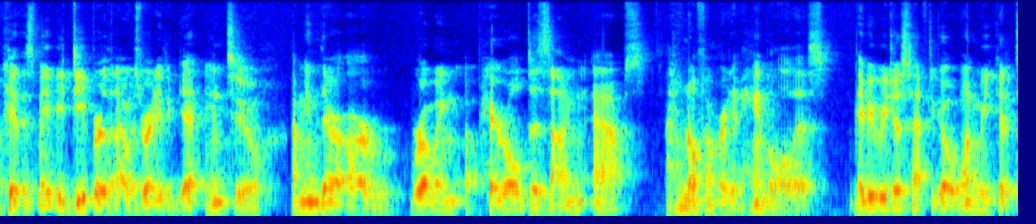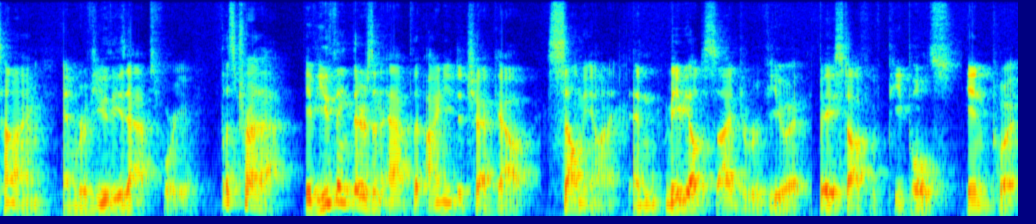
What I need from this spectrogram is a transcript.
Okay, this may be deeper than I was ready to get into. I mean, there are rowing apparel design apps. I don't know if I'm ready to handle all this. Maybe we just have to go one week at a time and review these apps for you. Let's try that. If you think there's an app that I need to check out, sell me on it and maybe I'll decide to review it based off of people's input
